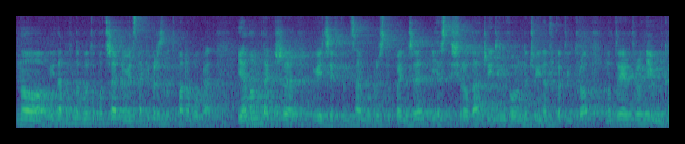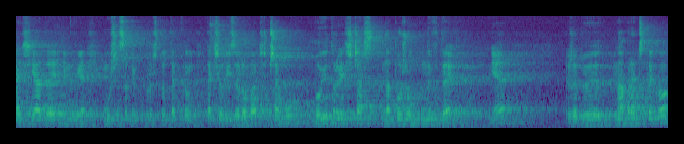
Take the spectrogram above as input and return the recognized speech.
No i na pewno było to potrzebne, więc taki prezent od Pana Boga. Ja mam tak, że wiecie, w tym całym po prostu pędzie jest środa, czyli dzień wolny, czyli na przykład jutro, no to ja jutro, nie wiem, kaś jadę i mówię, muszę sobie po prostu taką, tak się odizolować. Czemu? Bo jutro jest czas na porządny wdech, nie? Żeby nabrać tego,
